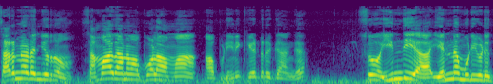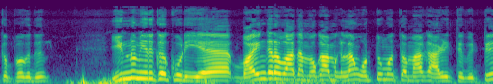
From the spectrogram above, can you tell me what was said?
சரணடைஞ்சிடுறோம். சமாதானமாக போகலாமா அப்படின்னு கேட்டிருக்காங்க. ஸோ இந்தியா என்ன முடிவெடுக்க போகுது? இன்னும் இருக்கக்கூடிய பயங்கரவாத முகாம்கள்லாம் ஒட்டுமொத்தமாக அழித்து விட்டு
